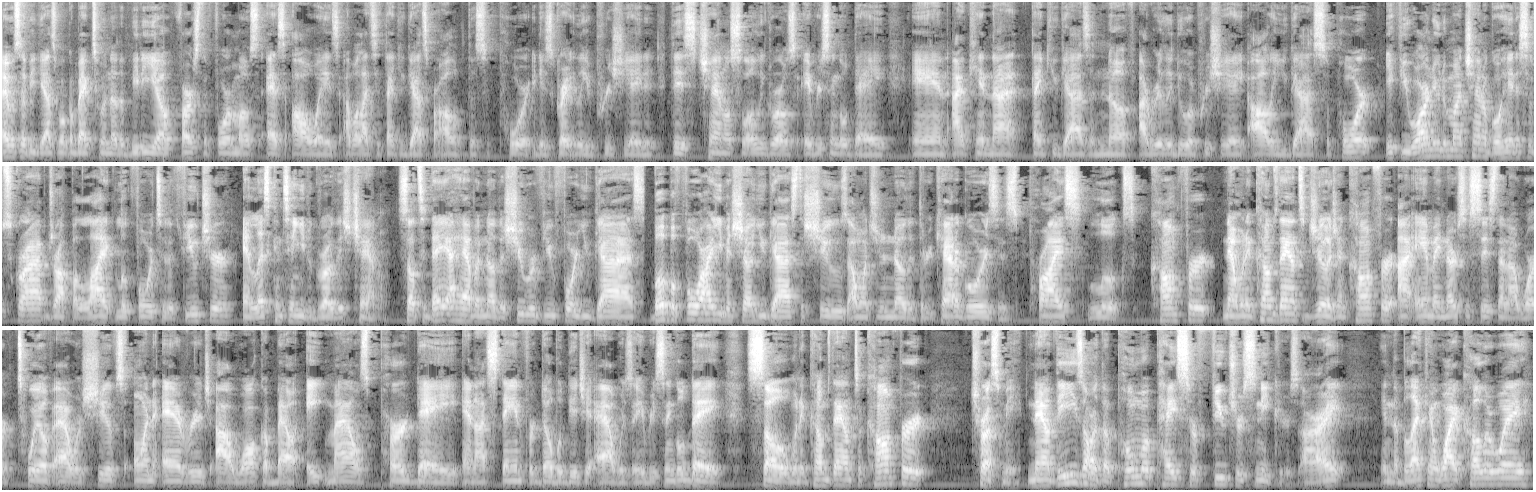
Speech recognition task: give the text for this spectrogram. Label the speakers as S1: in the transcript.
S1: Hey, what's up, you guys? Welcome back to another video. First and foremost, as always, I would like to thank you guys for all of the support. It is greatly appreciated. This channel slowly grows every single day, and I cannot thank you guys enough. I really do appreciate all of you guys' support. If you are new to my channel, go ahead and subscribe, drop a like, look forward to the future, and let's continue to grow this channel. So today I have another shoe review for you guys. But before I even show you guys the shoes, I want you to know the three categories is price, looks, comfort. Now, when it comes down to judging comfort, I am a nurse assistant. I work 12 hour shifts. On average, I walk about eight miles per day and I stand for double digit hours every single day. So when it comes down to comfort, trust me. Now, these are the Puma Pacer Future sneakers, all right? In the black and white colorway.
